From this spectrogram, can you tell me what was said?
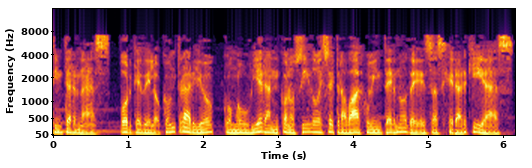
internas, porque de lo contrario, como hubieran conocido ese trabajo interno de esas jerarquías?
